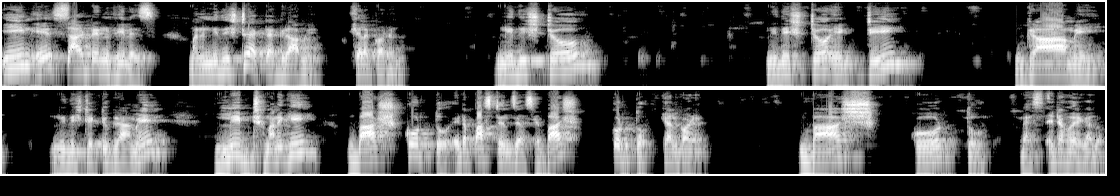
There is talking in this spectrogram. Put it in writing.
ইন এ সার্টেন ভিলেজ মানে নির্দিষ্ট একটা গ্রামে খেলা করেন। নির্দিষ্ট নির্দিষ্ট একটি গ্রামে, নির্দিষ্ট একটি গ্রামে লিভড মানে কি? বাস করত। এটা পাস্ট টেন্সে আছে। বাস করত। খেয়াল করেন। বাস করত। ব্যাস, এটা হয়ে গেল।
